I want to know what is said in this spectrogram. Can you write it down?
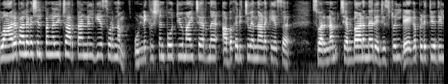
ദ്വാരപാലക ശില്പങ്ങളിൽ ചാർത്താൻ നൽകിയ സ്വർണം ഉണ്ണികൃഷ്ണൻ പോറ്റിയുമായി ചേർന്ന് അപഹരിച്ചുവെന്നാണ് കേസ്. സ്വർണം ചെമ്പാണെന്ന് രജിസ്റ്ററിൽ രേഖപ്പെടുത്തിയതിൽ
